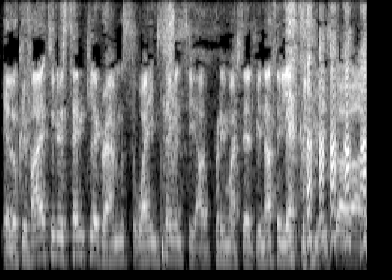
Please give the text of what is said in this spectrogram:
Yeah, look, if I had to lose 10 kilograms weighing 70, I would pretty much, there'd be nothing left of me. So uh,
